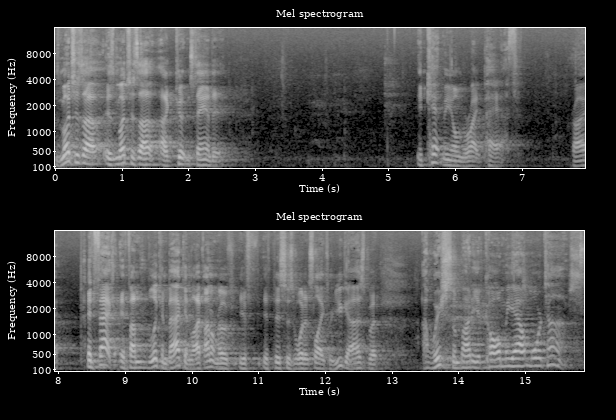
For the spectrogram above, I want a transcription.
As much as I, as much as I, I couldn't stand it, it kept me on the right path, right? In fact, if I'm looking back in life, I don't know if, if, if this is what it's like for you guys, but I wish somebody had called me out more times.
